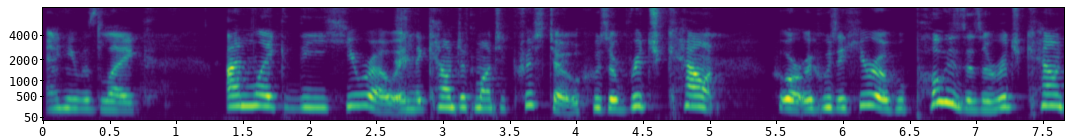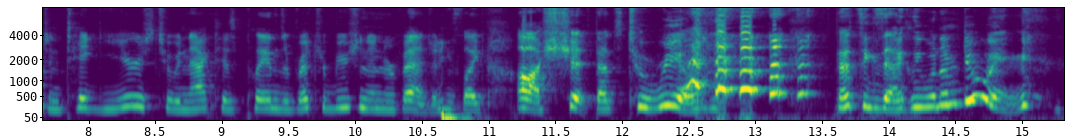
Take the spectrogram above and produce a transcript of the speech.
and he was like i'm like the hero in the count of monte cristo who's a rich count who, or who's a hero who poses as a rich count and take years to enact his plans of retribution and revenge. And he's like ah shit that's too real. That's exactly what i'm doing.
